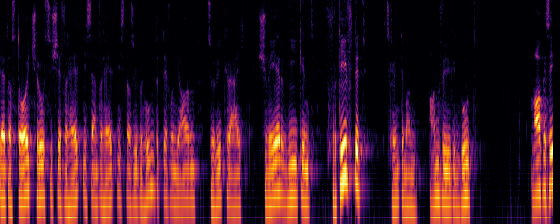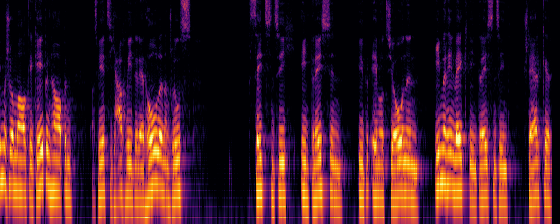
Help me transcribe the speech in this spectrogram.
der das deutsch-russische Verhältnis, ein Verhältnis, das über hunderte von Jahren zurückreicht, schwerwiegend vergiftet. Jetzt könnte man anfügen, gut, mag es immer schon mal gegeben haben, das wird sich auch wieder erholen. Am Schluss setzen sich Interessen über Emotionen immer hinweg. Die Interessen sind stärker.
